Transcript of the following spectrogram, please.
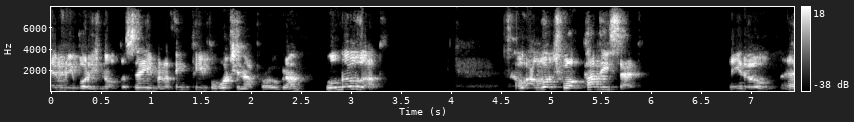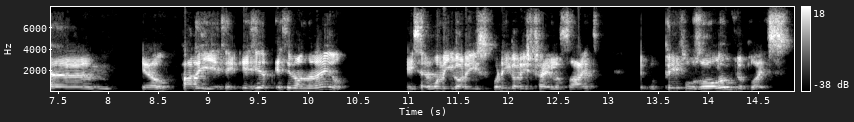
everybody's not the same, and I think people watching that program will know that. I watched what Paddy said. You know, um, you know, Paddy hit it, hit, hit it on the nail. He said when he got his when he got his trailer site, it, people was all over the place,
